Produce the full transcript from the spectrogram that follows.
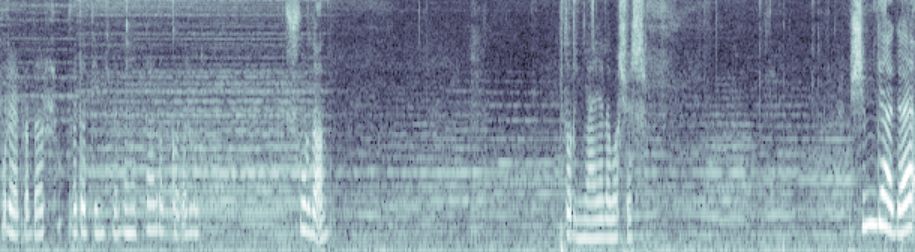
Buraya kadar. Fethettiğimiz medeniyetler de bu kadar. Bak. Şuradan. Durun ya ya da boşver. Şimdi aga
